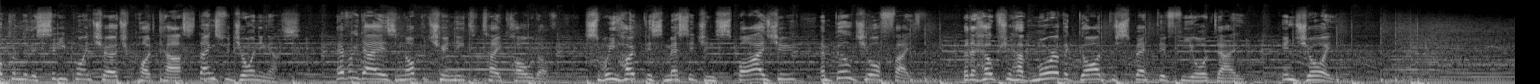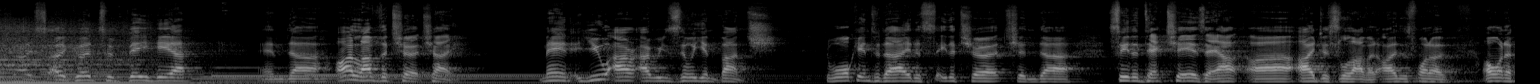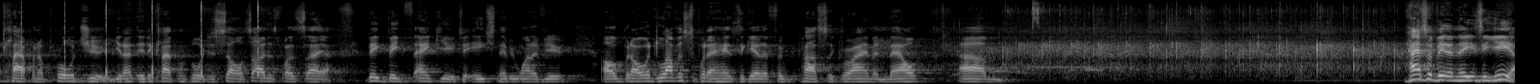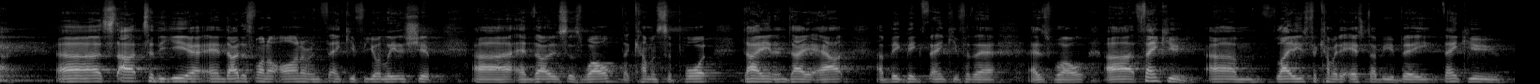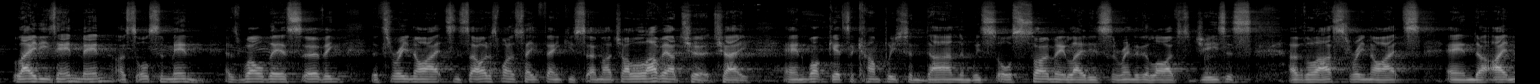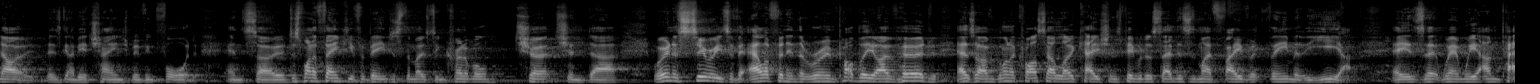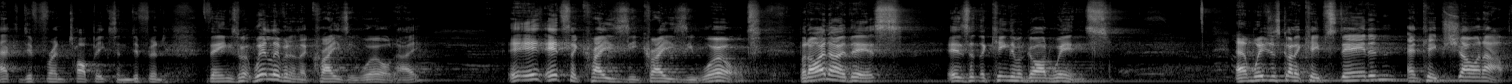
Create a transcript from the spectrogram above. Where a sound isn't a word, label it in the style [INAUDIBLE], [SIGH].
welcome to the City Point Church podcast. Thanks for joining us. Every day is an opportunity to take hold of, so we hope this message inspires you and builds your faith, that it helps you have more of a God perspective for your day. Enjoy. So, so good to be here. And uh, I love the church, hey? Man, you are a resilient bunch. To walk in today, to see the church and uh, see the deck chairs out, uh, I just love it. I just want to. I want to clap and applaud you. You don't need to clap and applaud yourselves. I just want to say a big, big thank you to each and every one of you. Oh, but I would love us to put our hands together for Pastor Graham and Mel. Um, hasn't been an easy year, uh, start to the year, and I just want to honor and thank you for your leadership uh, and those as well that come and support day in and day out. A big, big thank you for that as well. Uh, thank you, um, ladies, for coming to SWB. Thank you, ladies and men. I saw some men as well there serving the three nights, and so I just want to say thank you so much. I love our church, hey, and what gets accomplished and done, and we saw so many ladies surrender their lives to Jesus over the last three nights, and uh, I know there's going to be a change moving forward. And so, just want to thank you for being just the most incredible church. And uh, we're in a series of Elephant in the Room. Probably I've heard as I've gone across our locations, people just say this is my favorite theme of the year. Is that when we unpack different topics and different things? We're living in a crazy world, hey? It, it's a crazy, crazy world. But I know this is that the kingdom of God wins. And we've just got to keep standing and keep showing up.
